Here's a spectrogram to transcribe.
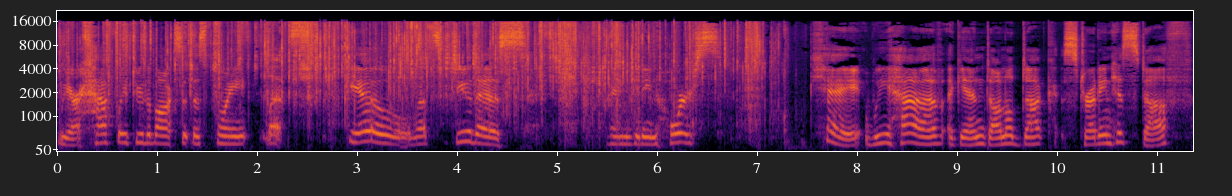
We are halfway through the box at this point. Let's go. Let's do this. I'm getting hoarse. Okay, we have, again, Donald Duck strutting his stuff.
